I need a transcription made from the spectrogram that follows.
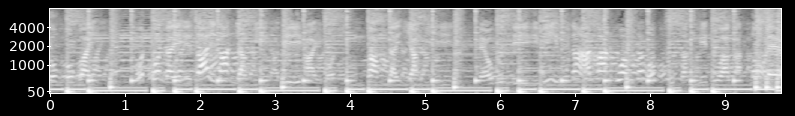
ยงคงไว้คนคนใดสายด้านอย่างมีหน้าที่ไอ้คนทำได้อย่างดีแถวพื้นที่มีผู้ทหารพรานความสงบสันติทั่วกันน้องแล้ว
